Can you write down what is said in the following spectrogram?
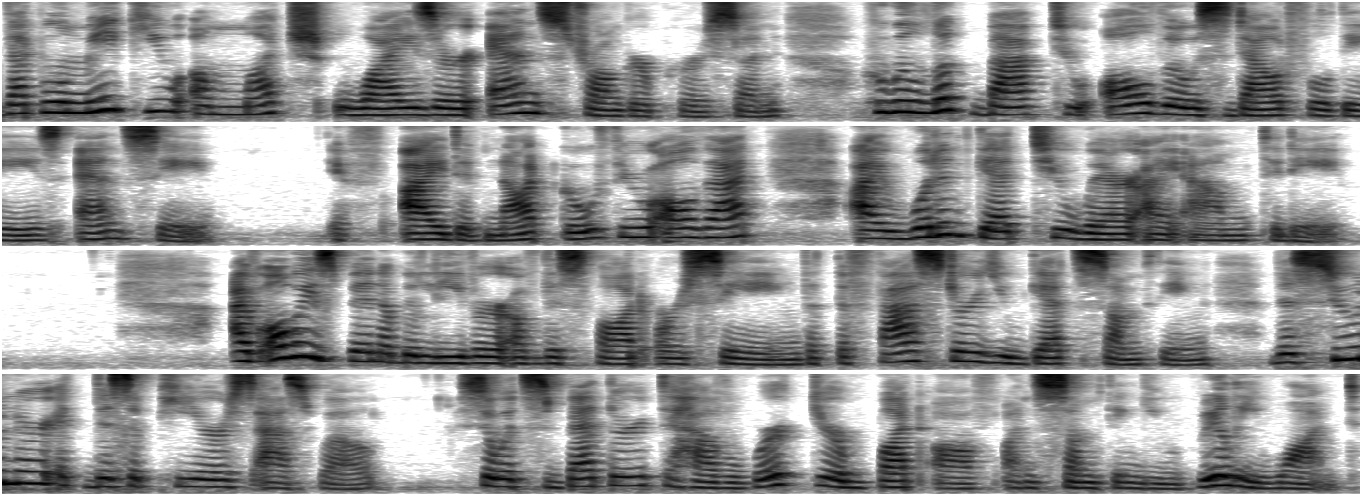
that will make you a much wiser and stronger person who will look back to all those doubtful days and say, if I did not go through all that, I wouldn't get to where I am today. I've always been a believer of this thought or saying that the faster you get something, the sooner it disappears as well. So it's better to have worked your butt off on something you really want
